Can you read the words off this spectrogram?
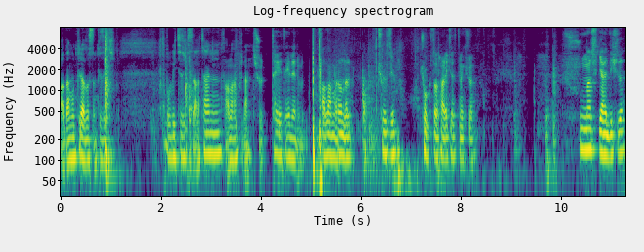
Adamın kralısın fizik. Bu bitirdik zaten falan filan. Şu TYT'leri falan var onları çözeceğim. Çok zor hareket etmek şu an. Şunlar geldi işte.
